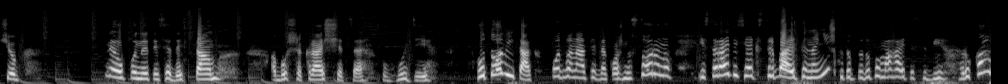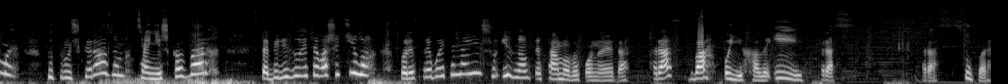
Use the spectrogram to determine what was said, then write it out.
щоб не опинитися десь там, або ще краще це в воді. Готові так, по 12 на кожну сторону. І старайтеся, як стрибаєте на ніжку, тобто допомагайте собі руками, тут ручки разом, ця ніжка вверх, стабілізуєте ваше тіло, перестрибуєте на іншу і знов те саме виконуєте. Раз, два, поїхали. І раз, раз, супер.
